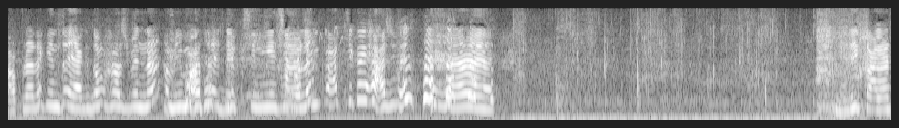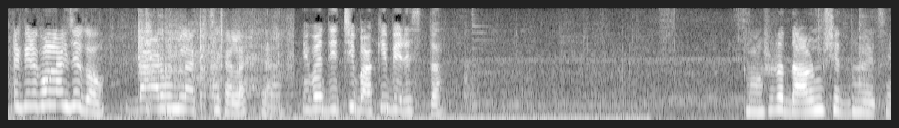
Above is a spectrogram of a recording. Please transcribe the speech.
আপনারা কিন্তু একদম হাসবেন না আমি মাথায় ডেক্সি নিয়েছি বলে। কই হাসবেন? হ্যাঁ। দিদি কালারটা কীরকম লাগছে গো? দারুণ লাগছে কালারটা এবার দিচ্ছি বাকি বেরেস্তা। মাংসটা দারুণ সেদ্ধ হয়েছে।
